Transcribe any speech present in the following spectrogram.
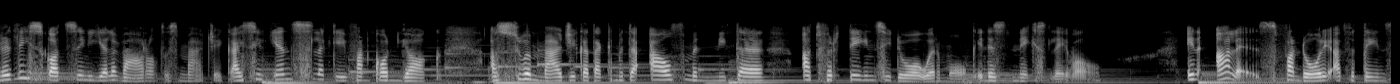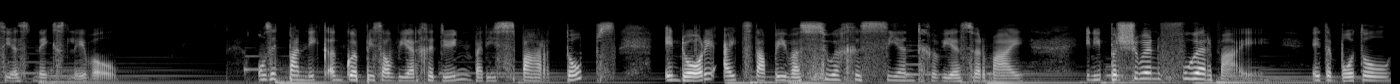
Ridley Scott sien die hele wêreld as magic. Hy sien een slukkie van konjak as so magic dat ek met 'n 11 minute advertensie daaroor maak en dis next level. En alles van daardie advertensie is next level. Ons het paniek inkopies alweer gedoen by die Spar Tops en daardie uitstappie was so geseënd geweest vir my. En die persoon voor my het 'n bottel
